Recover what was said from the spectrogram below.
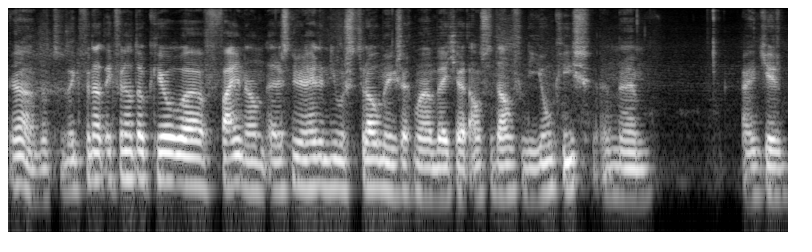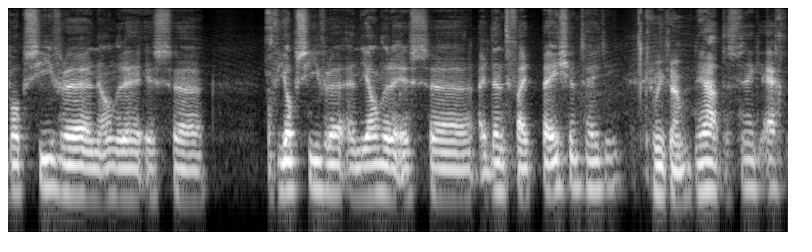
Ja, dat, ik, vind dat, ik vind dat ook heel eh, fijn. Dan, er is nu een hele nieuwe stroming, zeg maar, een beetje uit Amsterdam van die jonkies. En, ehm, eentje is Bob Sievre en de andere is, of Job Sievre en die andere is eh, Identified Patient, heet hij. Ken ik jou. Ja, dat vind ik echt,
